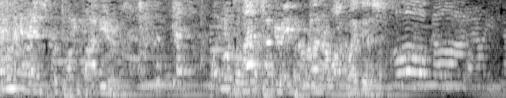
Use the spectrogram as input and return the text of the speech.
MS for 25 years. Yes. When was the last time you were able to run or walk like this? Oh God, I don't even know.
